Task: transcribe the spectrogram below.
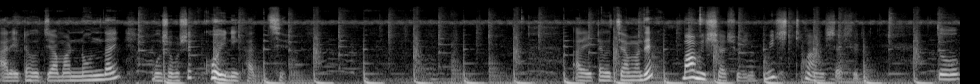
আর এটা হচ্ছে আমার নন্দাই। বসে বসে খৈনি খাচ্ছে। আর এটা হচ্ছে আমাদের মামির শাশুড়ি, মিষ্টি মামির শাশুড়ি। তো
